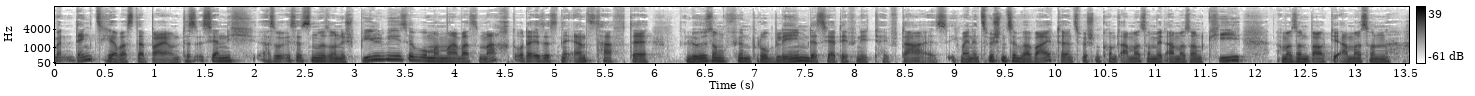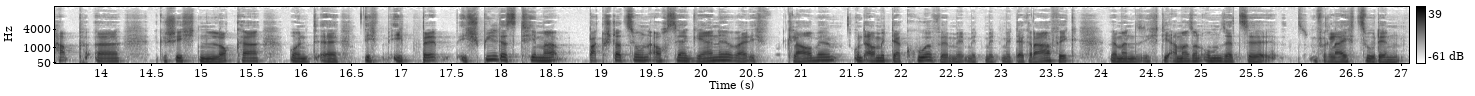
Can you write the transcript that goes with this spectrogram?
man denkt sich ja was dabei und das ist ja nicht, also ist es nur so eine Spielwiese, wo man mal was macht oder ist es eine ernsthafte Lösung für ein Problem, das ja definitiv da ist? Ich meine, inzwischen sind wir weiter. Inzwischen kommt Amazon mit Amazon Key, Amazon baut die Amazon Hub äh, Geschichten locker und äh, ich, ich, ich spiele das Thema Backstation auch sehr gerne, weil ich glaube, und auch mit der Kurve, mit, mit, mit, mit der Grafik, wenn man sich die Amazon-Umsätze im Vergleich zu den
